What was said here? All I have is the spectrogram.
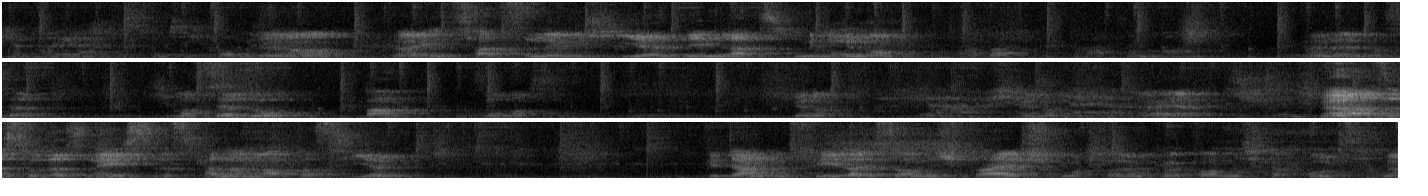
Ich habe mal gedacht, das fühlt sich komisch an. Genau. Ne, jetzt hast du nämlich hier den Latz mitgenommen. Nee, aber warte mal. Nein, nein, du machst ja, du machst ja so. Bam, so machst du. Genau. Ja, ich Genau. hab, ja, ja. Ja, ja. Stimmt. Ja, also ist so das nächste, das kann dann mal passieren. Gedankenfehler ist auch nicht falsch, macht euren Körper auch nicht kaputt. Ne?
